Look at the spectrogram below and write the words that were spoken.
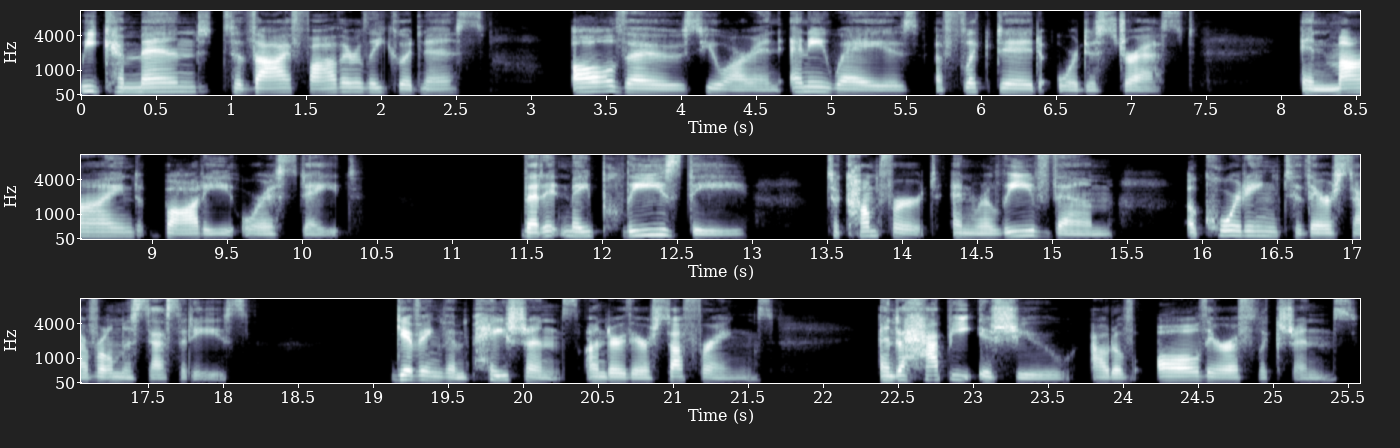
we commend to thy fatherly goodness all those who are in any ways afflicted or distressed, in mind, body, or estate, that it may please thee to comfort and relieve them according to their several necessities, giving them patience under their sufferings and a happy issue out of all their afflictions.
